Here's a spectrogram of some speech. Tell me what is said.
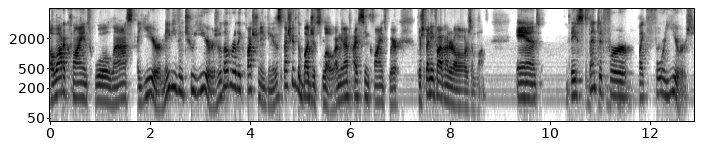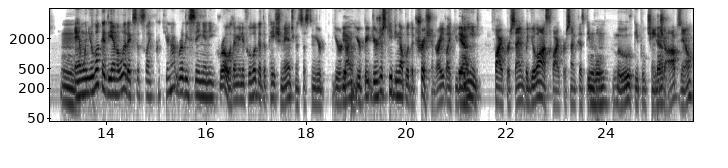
a lot of clients will last a year, maybe even two years without really questioning things, especially if the budget's low. I mean, I've, I've seen clients where they're spending $500 a month and they've spent it for like four years. Mm. And when you look at the analytics, it's like, but you're not really seeing any growth. I mean, if we look at the patient management system, you're you're yeah. not you're you're just keeping up with attrition, right? Like you yeah. gained 5%, but you lost 5% because people mm-hmm. move, people change yep. jobs, you know?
